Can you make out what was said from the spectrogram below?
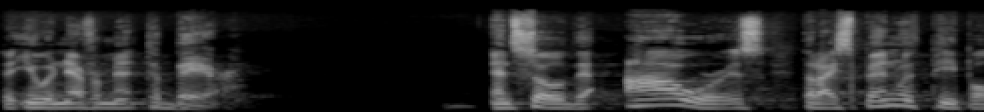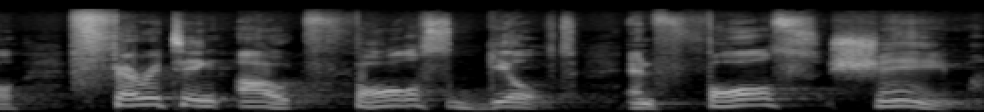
that you were never meant to bear. And so the hours that I spend with people ferreting out false guilt and false shame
